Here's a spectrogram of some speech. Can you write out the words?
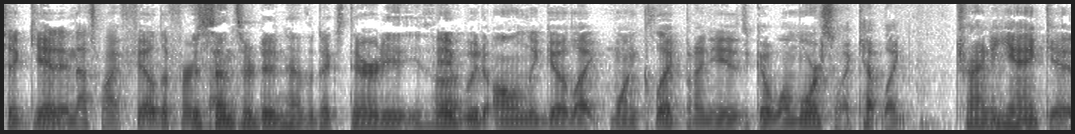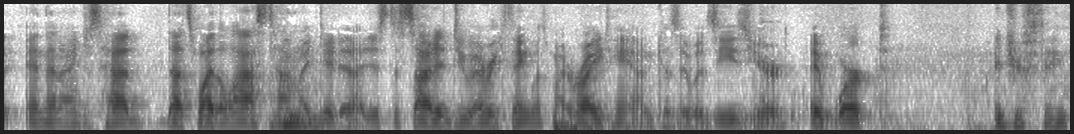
to get, and that's why I failed the the first time. The sensor didn't have the dexterity that you thought. It would only go like one click, but I needed to go one more, so I kept like trying to yank it, and then I just had. That's why the last time I did it, I just decided to do everything with my right hand because it was easier. It worked. interesting.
